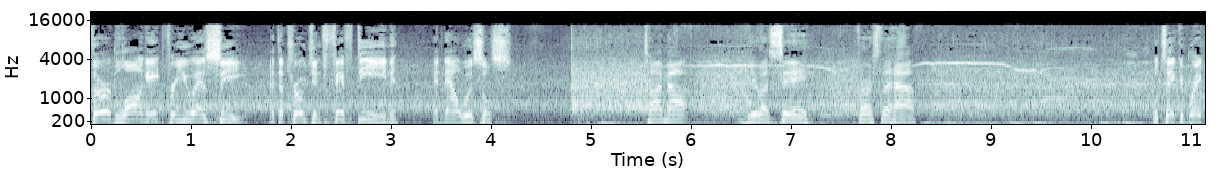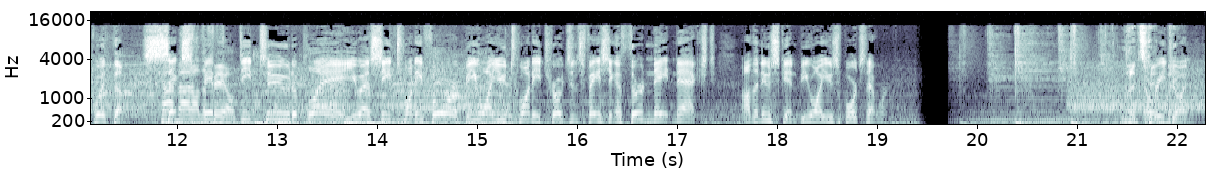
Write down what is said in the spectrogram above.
Third long eight for USC at the Trojan 15, and now whistles. Timeout. USC. First of the half. We'll take a break with them. Timeout on the 6.52 to play. USC 24, BYU 20. Trojans facing a third and eight next on the Nu Skin, BYU Sports Network. Let's no rejoin. back.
